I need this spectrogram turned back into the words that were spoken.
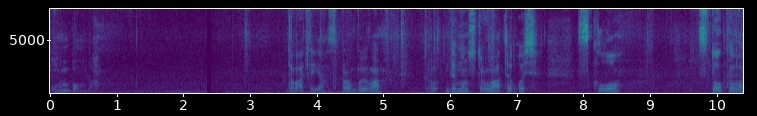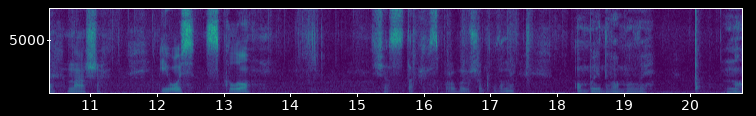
Прям бомба. Давайте я спробую вам продемонструвати ось скло стокове наше. І ось скло. Зараз так спробую, щоб вони обидва були. Ну,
